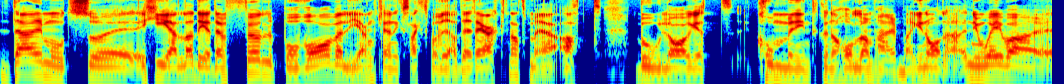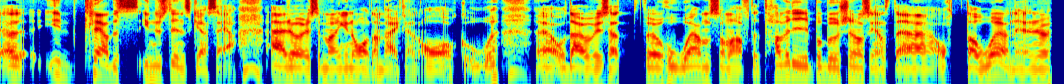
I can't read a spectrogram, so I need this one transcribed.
Däremot så eh, hela det den föll på var väl egentligen exakt vad vi hade räknat med att bolaget kommer inte kunna hålla de här marginalerna. New var, eh, i klädesindustrin ska jag säga, är rörelsemarginalen verkligen A och O. Eh, och där har vi sett för H&M som har haft ett haveri på börsen de senaste åtta åren är nu,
